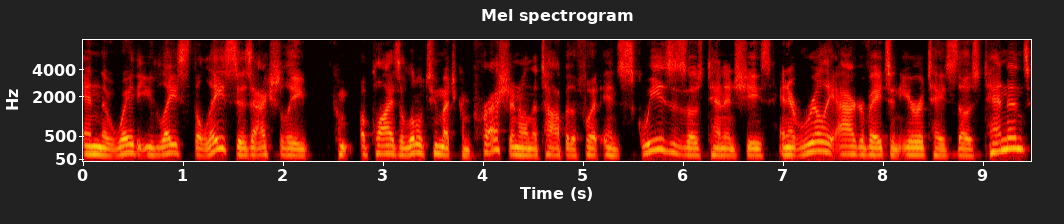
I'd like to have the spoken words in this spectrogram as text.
and the way that you lace the laces actually com- applies a little too much compression on the top of the foot and squeezes those tendon sheaths, and it really aggravates and irritates those tendons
